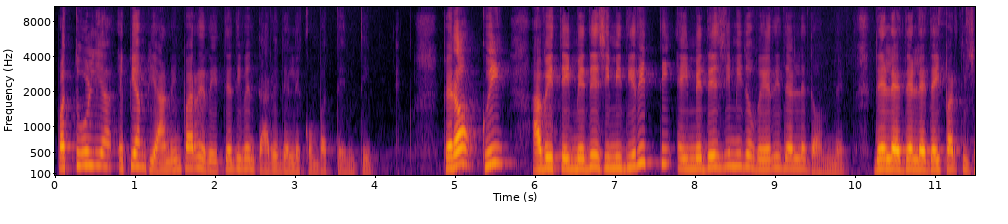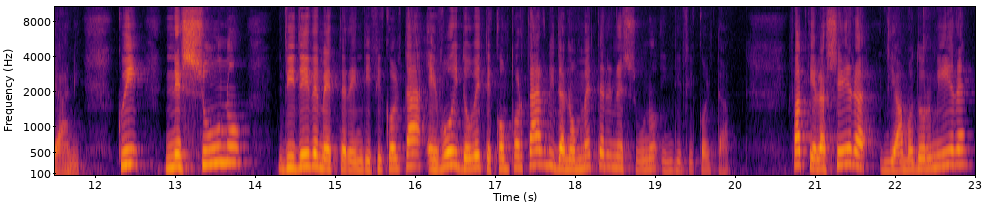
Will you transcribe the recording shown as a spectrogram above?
pattuglia e pian piano imparerete a diventare delle combattenti. Però qui avete i medesimi diritti e i medesimi doveri delle donne, delle, delle, dei partigiani. Qui nessuno vi deve mettere in difficoltà e voi dovete comportarvi da non mettere nessuno in difficoltà. Infatti la sera andiamo a dormire,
